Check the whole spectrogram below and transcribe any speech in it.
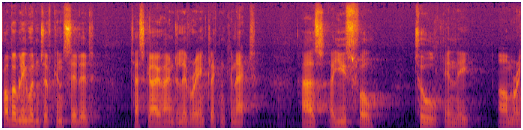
probably wouldn't have considered Tesco, home delivery, and click and collect as a useful tool in the armory.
